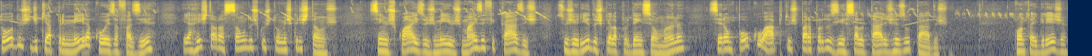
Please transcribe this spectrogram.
todos de que a primeira coisa a fazer é a restauração dos costumes cristãos sem os quais os meios mais eficazes sugeridos pela prudência humana serão pouco aptos para produzir salutares resultados. Quanto à Igreja,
